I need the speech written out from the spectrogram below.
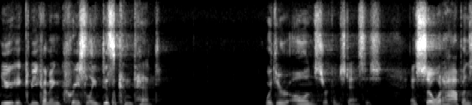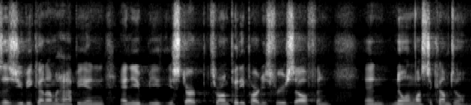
You become increasingly discontent with your own circumstances. And so what happens is you become unhappy and, and you, you start throwing pity parties for yourself, and, and no one wants to come to them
